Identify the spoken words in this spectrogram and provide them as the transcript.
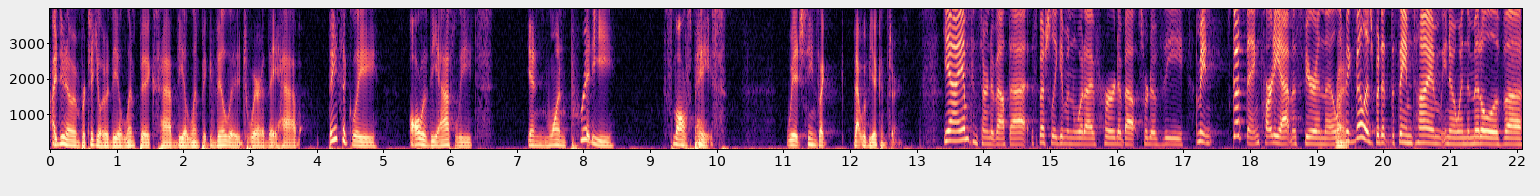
I do know in particular the Olympics have the Olympic Village where they have basically all of the athletes in one pretty small space, which seems like that would be a concern. Yeah, I am concerned about that, especially given what I've heard about sort of the. I mean, it's a good thing, party atmosphere in the Olympic right. Village, but at the same time, you know, in the middle of uh,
